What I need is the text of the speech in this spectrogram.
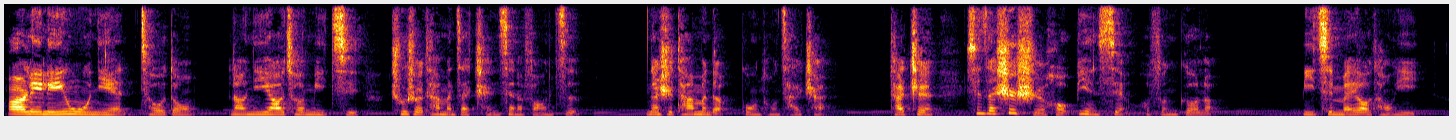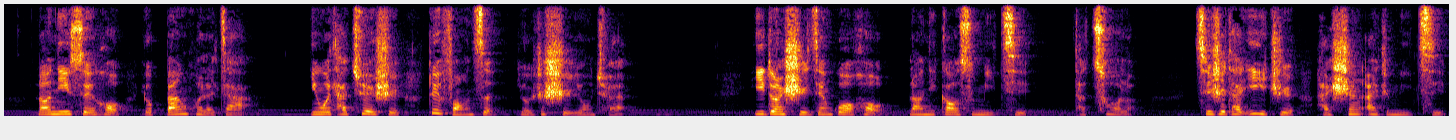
二零零五年秋冬，劳尼要求米奇出售他们在城县的房子，那是他们的共同财产。他称现在是时候变现和分割了。米奇没有同意。劳尼随后又搬回了家，因为他确实对房子有着使用权。一段时间过后，劳尼告诉米奇，他错了。其实他一直还深爱着米奇，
